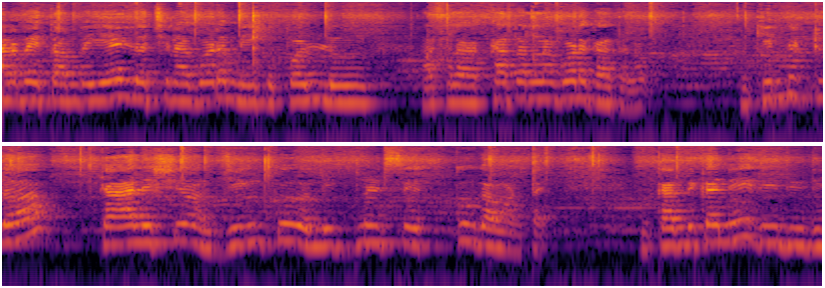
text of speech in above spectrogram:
ఎనభై తొంభై ఏళ్ళు వచ్చినా కూడా మీకు పళ్ళు అసలు కదలను కూడా కదలవు. కిందిట్లో కాల్షియం జింకు లిగ్మెంట్స్ ఎక్కువగా ఉంటాయి. ఇంక అందుకని ఇది ఇది ఇది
